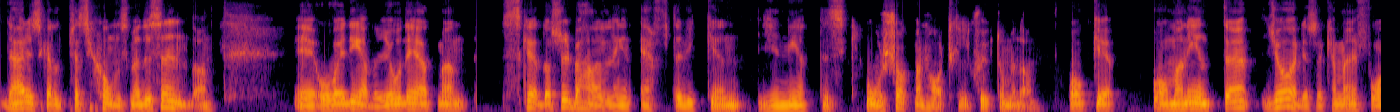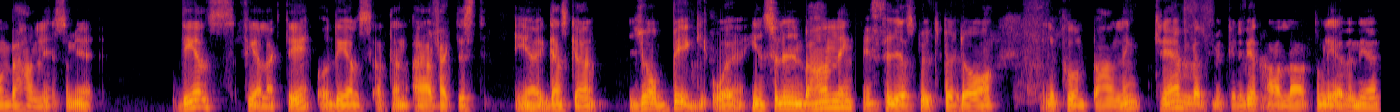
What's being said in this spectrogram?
det här är så kallad precisionsmedicin. Då. Eh, och vad är det då? Jo, det är att man skräddarsyr behandlingen efter vilken genetisk orsak man har till sjukdomen. Då. Och eh, om man inte gör det så kan man få en behandling som är dels felaktig och dels att den är faktiskt är ganska jobbig. Och insulinbehandling med fyra sprutor per dag eller pumpbehandling kräver väldigt mycket. Det vet alla som lever med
